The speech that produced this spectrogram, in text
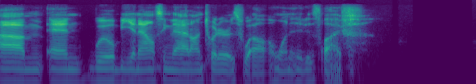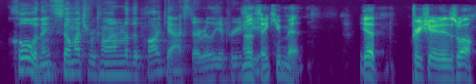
um, and we'll be announcing that on Twitter as well when it is live. Cool. Thanks so much for coming on to the podcast. I really appreciate no, thank you, Mitt. Yeah, appreciate it as well.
